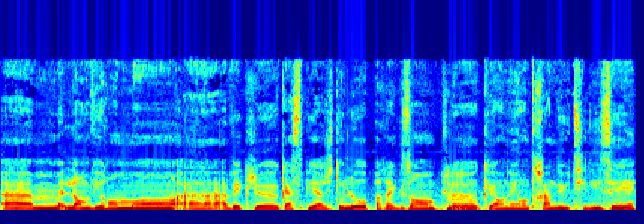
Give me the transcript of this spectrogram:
hmm. l'environnement avec le gaspillage de l'eau, par exemple, qu'on est en train d'utiliser.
